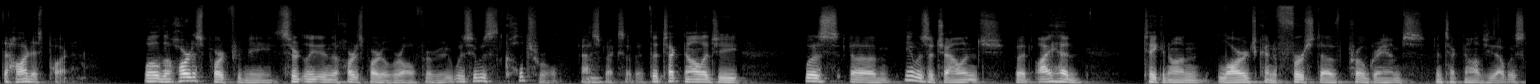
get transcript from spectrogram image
the hardest part? Well, the hardest part for me, certainly, and the hardest part overall for me, was it was the cultural mm. aspects mm. of it. The technology was um, it was a challenge, but I had taken on large kind of first of programs in technology. That was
